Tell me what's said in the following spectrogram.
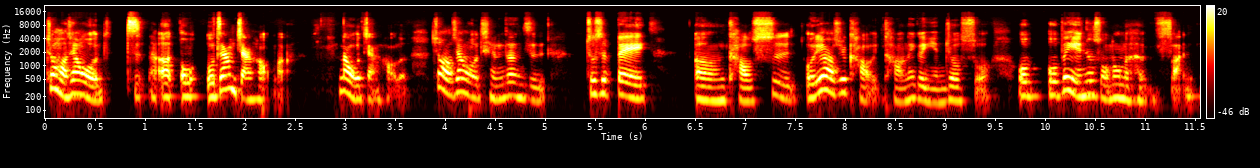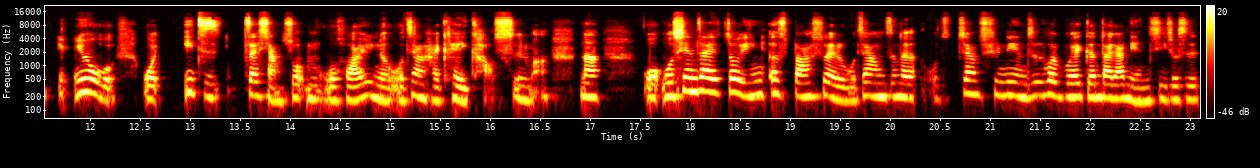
就好像我只呃我我这样讲好吗？那我讲好了，就好像我前阵子就是被嗯考试，我又要去考考那个研究所，我我被研究所弄得很烦，因因为我我一直在想说，嗯，我怀孕了，我这样还可以考试吗？那我我现在都已经二十八岁了，我这样真的，我这样去念，就是会不会跟大家年纪就是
